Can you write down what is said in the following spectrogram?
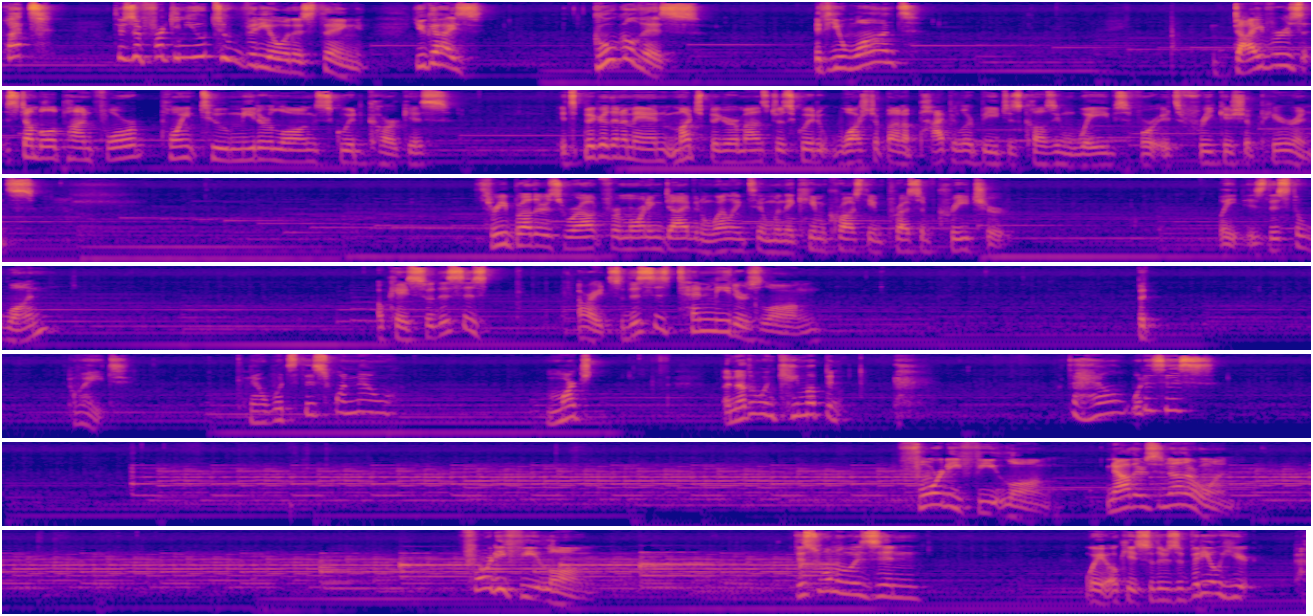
What? There's a freaking YouTube video of this thing. You guys, Google this if you want. Divers stumble upon 4.2 meter long squid carcass. It's bigger than a man, much bigger. A monster squid washed up on a popular beach is causing waves for its freakish appearance. Three brothers were out for a morning dive in Wellington when they came across the impressive creature. Wait, is this the one? Okay, so this is. Alright, so this is 10 meters long. But. Wait. Now, what's this one now? March. Another one came up in. What the hell? What is this? Forty feet long. Now there's another one. 40 feet long. This one was in. Wait, okay, so there's a video here.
